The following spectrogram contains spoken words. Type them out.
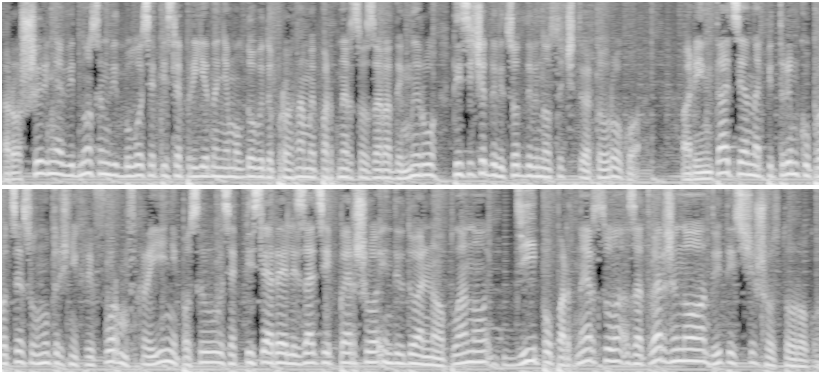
Розширення відносин відбулося після приєднання Молдови до програми партнерства заради миру 1994 року. Орієнтація на підтримку процесу внутрішніх реформ в країні посилилася після реалізації першого індивідуального плану дій по партнерству, затвердженого 2006 року.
